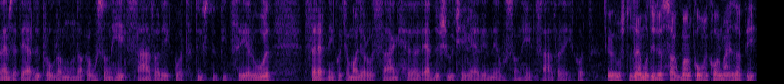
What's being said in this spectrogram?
Nemzeti Erdőprogramunknak a 27 százalékot tűztük ki célul. Szeretnénk, hogyha Magyarország erdősültsége elérné a 27 százalékot. Ez most az elmúlt időszakban komoly kormányzati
